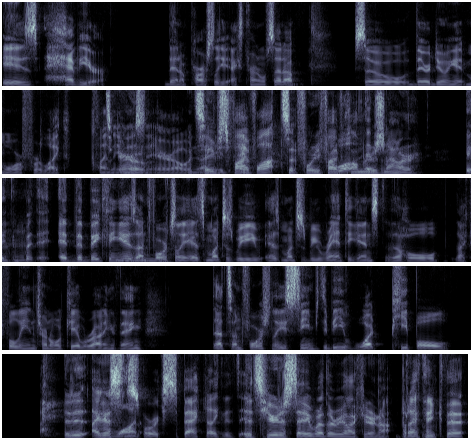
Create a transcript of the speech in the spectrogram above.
is heavier than a partially external setup. So they're doing it more for like cleanliness aero. and aero. It and like, saves five watts at 45 Well, kilometers an hour. It, Mhm. But it, it- the big thing is, unfortunately, as much as we as much as we rant against the whole like fully internal cable routing thing, that's unfortunately seems to be what people It is, I guess want or expect. Like it's, it's here to stay whether we like it or not. But I think that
